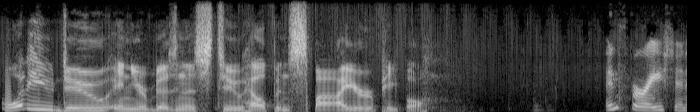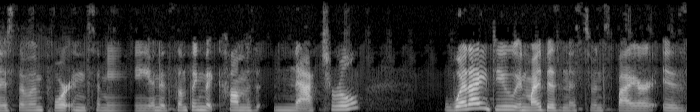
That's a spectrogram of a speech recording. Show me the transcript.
what do you do in your business to help inspire people? Inspiration is so important to me, and it's something that comes natural what I do in my business to inspire is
